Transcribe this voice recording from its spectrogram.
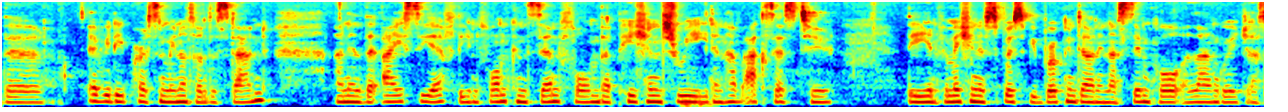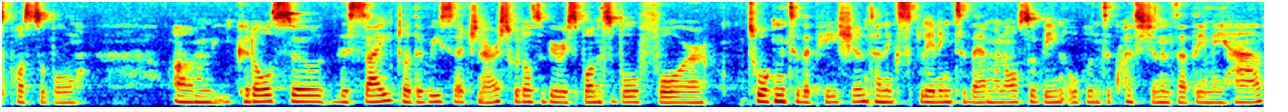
the everyday person may not understand. And in the ICF, the informed consent form that patients read and have access to, the information is supposed to be broken down in as simple a language as possible. Um, you could also, the site or the research nurse would also be responsible for talking to the patient and explaining to them and also being open to questions that they may have.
